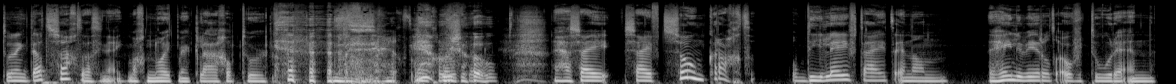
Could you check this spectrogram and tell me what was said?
toen ik dat zag, dacht ik, nee, ik mag nooit meer klagen op tour. dat is echt ongelooflijk. Hoezo? Ja, zij, zij heeft zo'n kracht op die leeftijd en dan de hele wereld overtoeren. En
